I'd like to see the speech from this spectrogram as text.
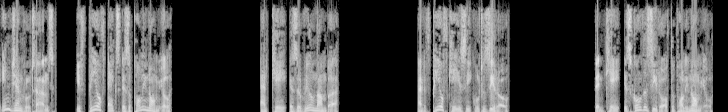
In general terms, if p of x is a polynomial and k is a real number, and if p of k is equal to 0, then k is called the 0 of the polynomial.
